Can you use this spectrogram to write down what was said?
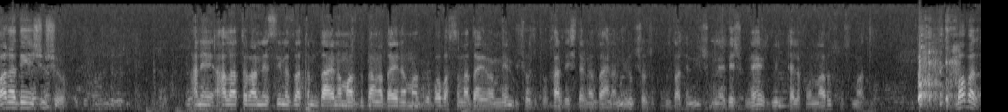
Bana değişi şu. Hani halatır annesine zaten dayanamazdı, bana dayanamazdı, babasına dayanamayan bir çocuktu, kardeşlerine dayanamayan bir çocuktu. Zaten üç güne, beş güne her gün telefonları susmadı. Baba,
